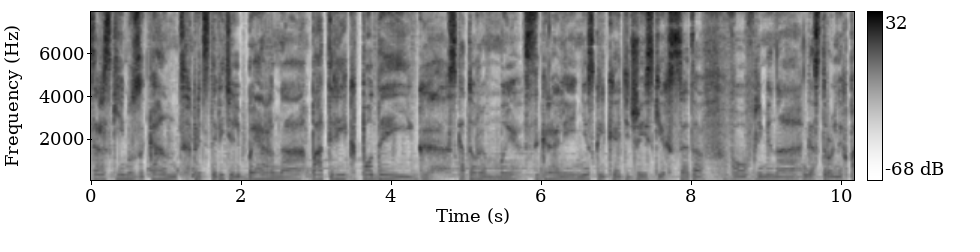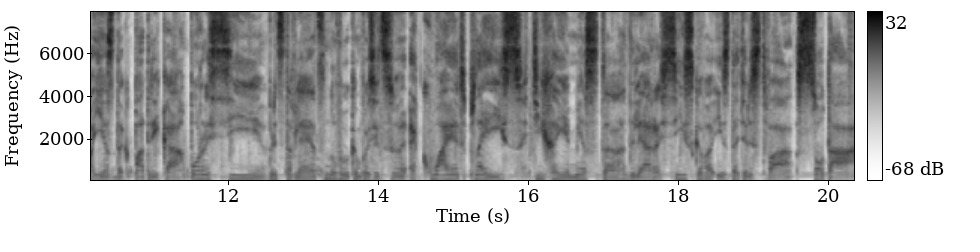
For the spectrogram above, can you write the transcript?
швейцарский музыкант, представитель Берна Патрик Подейг, с которым мы сыграли несколько диджейских сетов во времена гастрольных поездок Патрика по России, представляет новую композицию A Quiet Place – тихое место для российского издательства «Сота».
